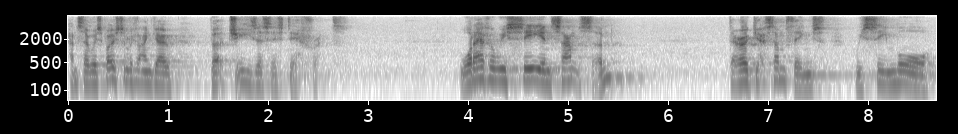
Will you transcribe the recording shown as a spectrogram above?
And so we're supposed to look at that and go, but Jesus is different. Whatever we see in Samson, there are some things we see more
